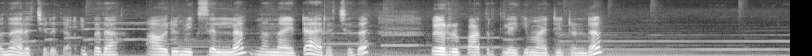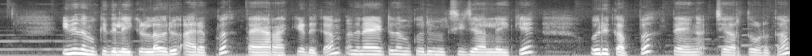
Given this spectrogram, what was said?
ഒന്ന് അരച്ചെടുക്കാം. ഇപ്പോൾ ഇതാ ആ ഒരു മിക്സ് എല്ലാം നന്നായിട്ട് അരച്ചത് വേറൊരു പാത്രത്തിലേക്ക് മാറ്റിയിട്ടുണ്ട്. ഇനി നമുക്കിതിലേക്കുള്ള ഒരു അരപ്പ് തയ്യാറാക്കി എടുക്കാം അതിനായിട്ട് നമുക്കൊരു മിക്സി ജാറിലേക്ക് ഒരു കപ്പ് തേങ്ങ ചേർത്ത് കൊടുക്കാം.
